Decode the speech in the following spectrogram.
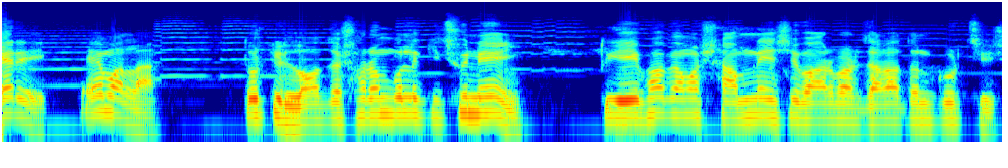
কে রে? এ মালা তোর কি লজ্জা সরম বলে কিছু নেই? তুই এইভাবে আমার সামনে এসে বারবার জ্বালাতন করছিস।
